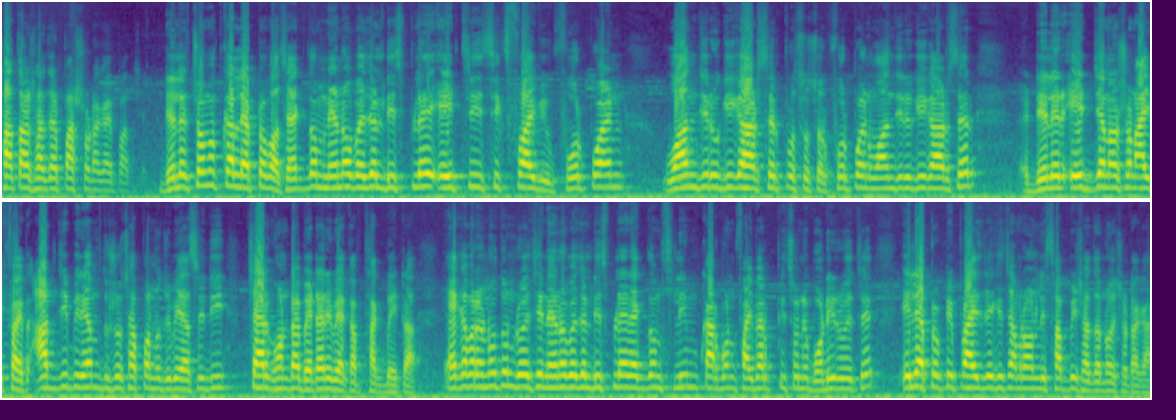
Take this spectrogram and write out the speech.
সাতাশ হাজার পাঁচশো টাকায় পাচ্ছে। ডেলের চমৎকার ল্যাপটপ আছে, একদম nano bezel display eight three six five U four point one zero giga হার্সের processor four point one zero giga হার্সের ডেলের এইট জেনারেশন আই ফাইভ আট জিবি র্যাম দুশো ছাপ্পান্ন জিবি অ্যাসিডি চার ঘণ্টা ব্যাটারি ব্যাকআপ থাকবে এটা। একেবারে নতুন রয়েছে ন্যানোভেজেল ডিসপ্লের একদম স্লিম কার্বন ফাইবার পিছনে বডি রয়েছে। এই ল্যাপটপটি প্রাইস রেখেছি আমরা অনলি ছাব্বিশ হাজার নয়শো টাকা।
